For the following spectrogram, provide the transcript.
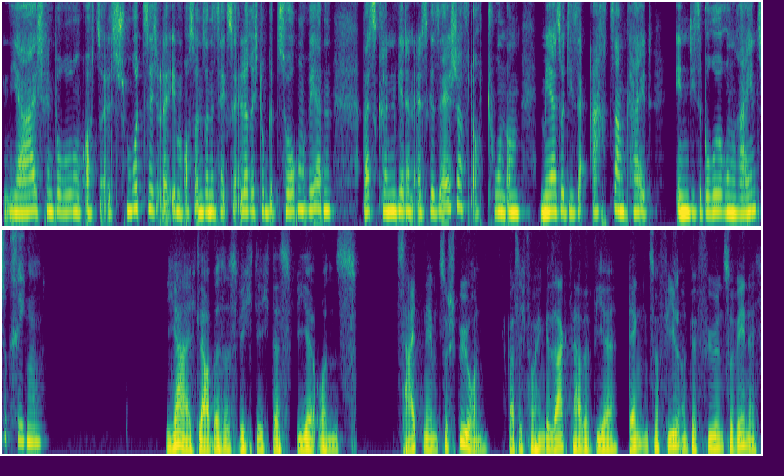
ja, ich finde Berührung oft so als schmutzig oder eben auch so in so eine sexuelle Richtung gezogen werden. Was können wir denn als Gesellschaft auch tun, um mehr so diese Achtsamkeit in diese Berührung reinzukriegen? Ja, ich glaube, es ist wichtig, dass wir uns Zeit nehmen zu spüren was ich vorhin gesagt habe, wir denken zu viel und wir fühlen zu wenig.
